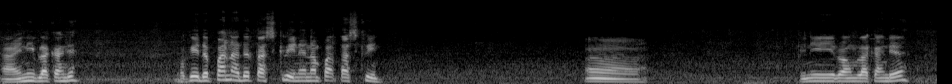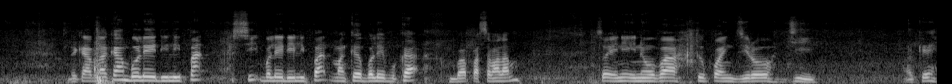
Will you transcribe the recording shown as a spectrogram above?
Ha, ini belakang dia. Okey, depan ada touchscreen. Eh, nampak touchscreen. Ha. Ini ruang belakang dia. Dekat belakang boleh dilipat. Seat boleh dilipat. Maka boleh buka buat pasal malam. So, ini Innova 2.0G. Okey.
